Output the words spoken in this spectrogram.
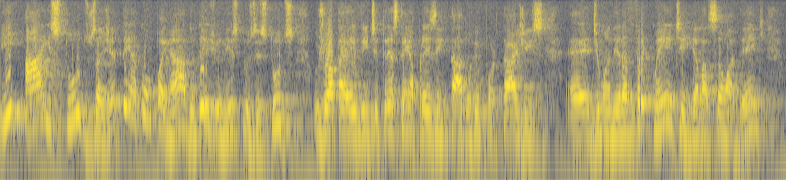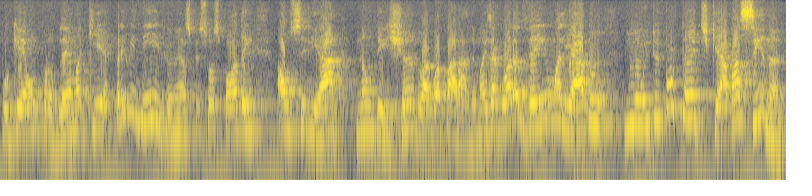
e há estudos, a gente tem acompanhado desde o início dos estudos, o JR23 tem apresentado reportagens é, de maneira frequente em relação à dengue, porque é um problema que é prevenível, né? as pessoas podem auxiliar não deixando água parada. Mas agora vem um aliado muito importante, que é a vacina.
